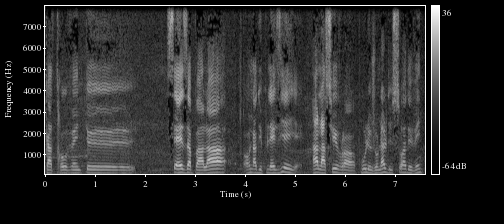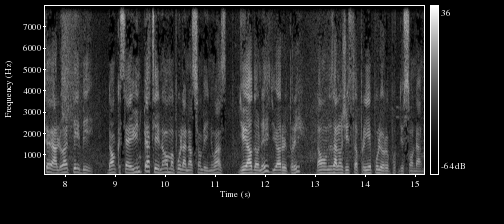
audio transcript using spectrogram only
96 par là, on a du plaisir à la suivre pour le journal du soir de 20h à l'OATB. Donc c'est une perte énorme pour la nation béninoise. Dieu a donné, Dieu a repris. Donc nous allons juste prier pour le repos de son âme.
